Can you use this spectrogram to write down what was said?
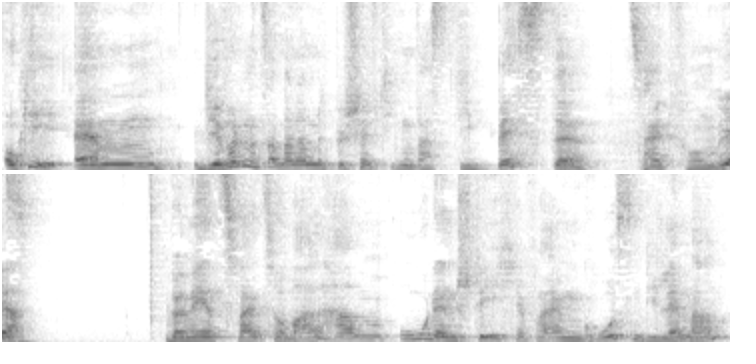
Okay, ähm, wir würden uns aber damit beschäftigen, was die beste Zeitform ist. Ja. Wenn wir jetzt zwei zur Wahl haben, oh, dann stehe ich hier vor einem großen Dilemma.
